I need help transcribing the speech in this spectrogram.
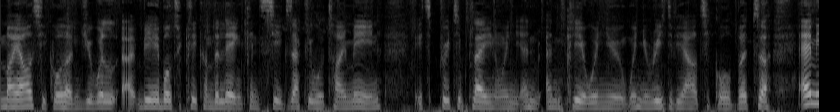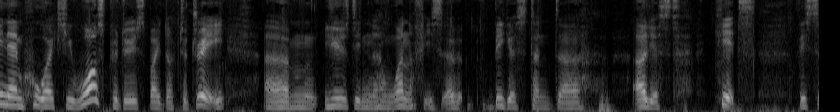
my article and you will uh, be able to click on the link and see exactly what I mean. It's pretty plain when, and, and, clear when you when you read the article. But uh, Eminem, who actually was produced by Dr. Dre, um, used in uh, one of his biggest and earliest hits this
